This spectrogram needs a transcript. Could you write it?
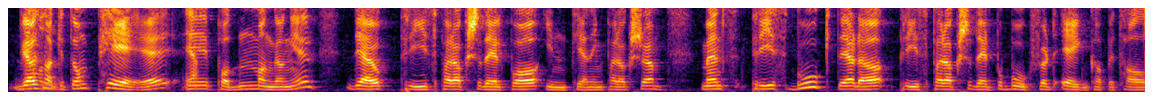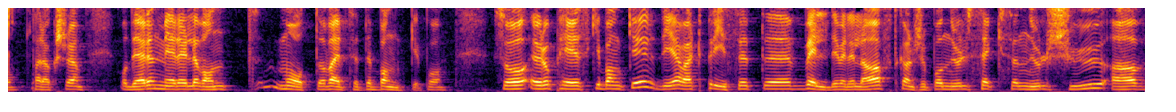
Vi har jo snakket om PE i ja. poden mange ganger. Det er jo pris per aksje delt på inntjening per aksje. Mens prisbok det er da pris per aksje delt på bokført egenkapital per aksje. Og det er en mer relevant måte å verdsette banker på. Så europeiske banker de har vært priset eh, veldig veldig lavt, kanskje på 0,6-0,7 av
